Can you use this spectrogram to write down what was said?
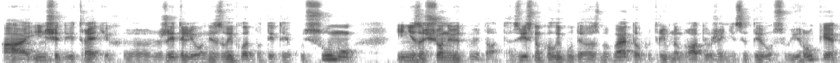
А інші дві третіх е, жителів вони звикли платити якусь суму і ні за що не відповідати. А звісно, коли буде ОСББ, то потрібно брати вже ініціативу в свої руки,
